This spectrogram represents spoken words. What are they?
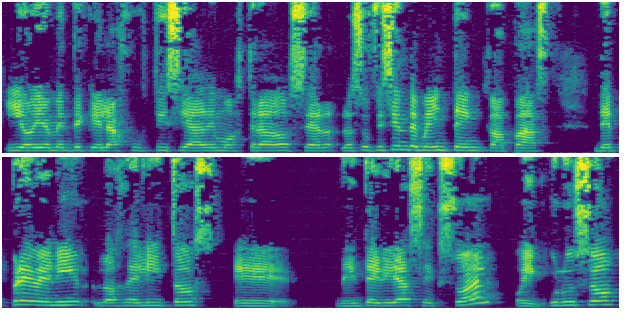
y obviamente que la justicia ha demostrado ser lo suficientemente incapaz de prevenir los delitos eh, de integridad sexual o incluso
